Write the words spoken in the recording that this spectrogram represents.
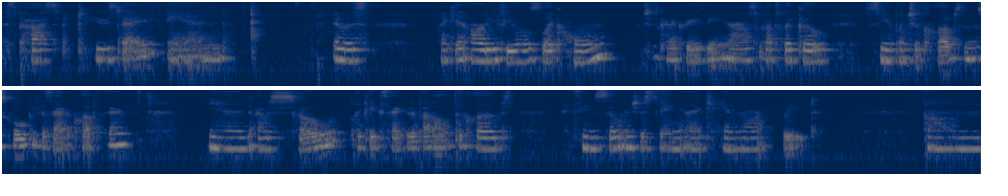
this past Tuesday, and it was like it already feels like home, which is kind of crazy. And I also got to like go see a bunch of clubs in the school because I had a club there. And I was so like excited about all of the clubs. It seems so interesting and I cannot wait. Um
